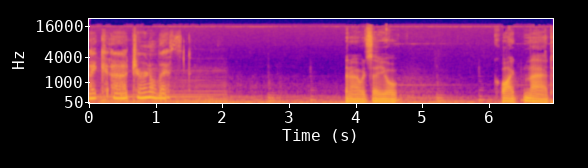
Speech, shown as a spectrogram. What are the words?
Like a journalist. Then I would say you're quite mad.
